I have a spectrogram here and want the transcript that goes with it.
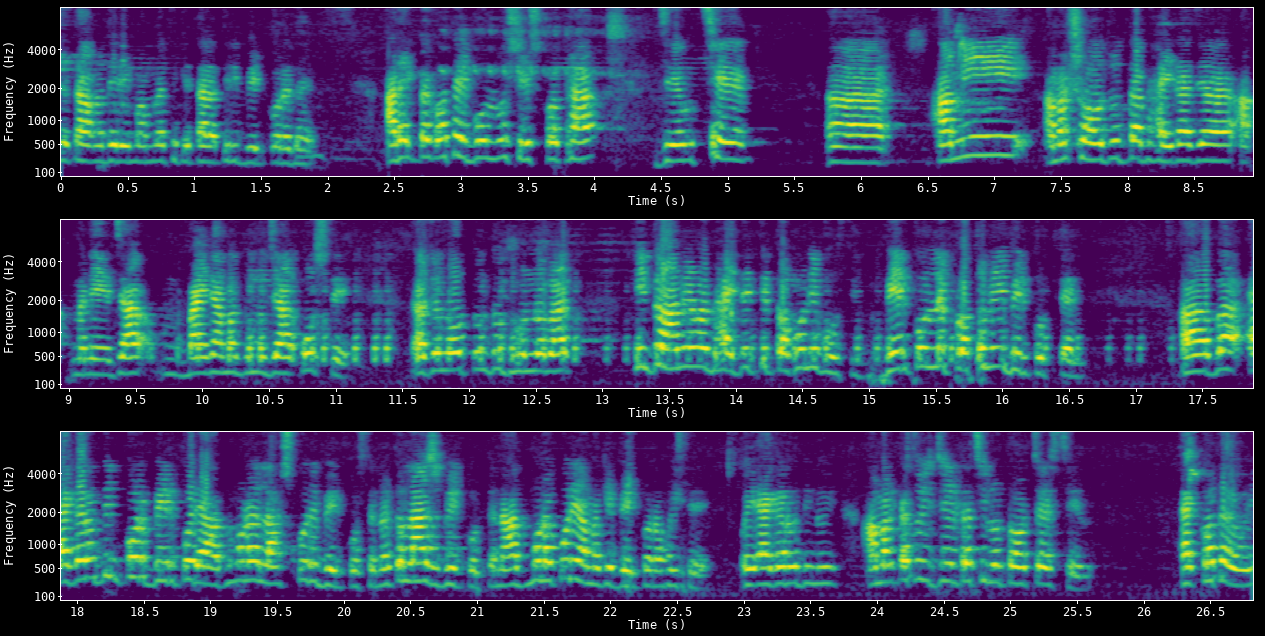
যাতে আমাদের এই মামলা থেকে তাড়াতাড়ি বের করে দেয়। আরেকটা কথাই বলব শেষ কথা যে হচ্ছে আহ, আমি আমার সহযোদ্ধা ভাইরা যা মানে যা বাইরে আমার জন্য যা করছে তার জন্য অত্যন্ত ধন্যবাদ। কিন্তু আমি আমার ভাইদেরকে তখনই বলছি বের করলে প্রথমেই বের করতেন। বা এগারো দিন পর বের করে আধমরা লাশ করে বের করতেন হয়তো লাশ বের করতেন আধমরা করে আমাকে বের করা হয়েছে। ওই এগারো দিন ওই আমার কাছে ওই জেলটা ছিল টর্চার সেল এক কথায় ওই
